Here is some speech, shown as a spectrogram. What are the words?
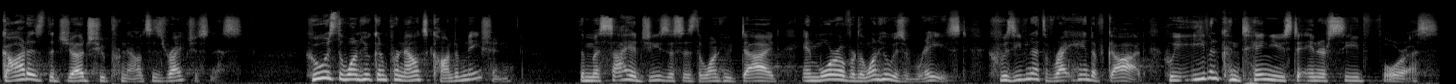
God is the judge who pronounces righteousness. Who is the one who can pronounce condemnation? The Messiah Jesus is the one who died, and moreover, the one who was raised, who is even at the right hand of God, who even continues to intercede for us.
